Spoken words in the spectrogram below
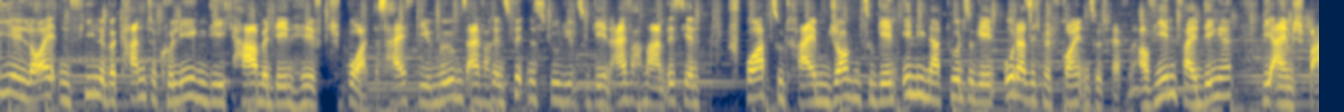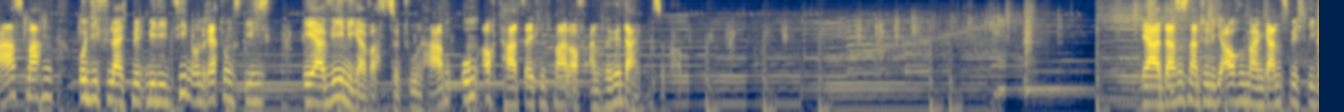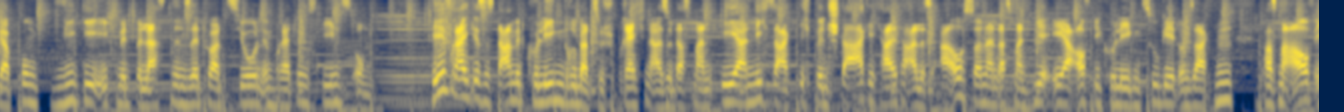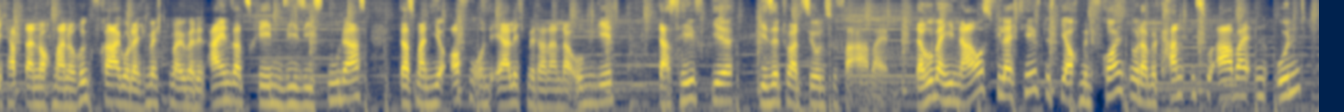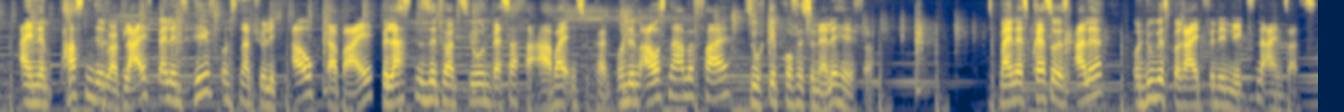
Vielen Leuten, viele bekannte Kollegen, die ich habe, denen hilft Sport. Das heißt, die mögen es einfach ins Fitnessstudio zu gehen, einfach mal ein bisschen Sport zu treiben, joggen zu gehen, in die Natur zu gehen oder sich mit Freunden zu treffen. Auf jeden Fall Dinge, die einem Spaß machen und die vielleicht mit Medizin und Rettungsdienst eher weniger was zu tun haben, um auch tatsächlich mal auf andere Gedanken zu kommen. Ja, das ist natürlich auch immer ein ganz wichtiger Punkt. Wie gehe ich mit belastenden Situationen im Rettungsdienst um? Hilfreich ist es da, mit Kollegen drüber zu sprechen, also dass man eher nicht sagt, ich bin stark, ich halte alles aus, sondern dass man hier eher auf die Kollegen zugeht und sagt, hm, pass mal auf, ich habe da noch mal eine Rückfrage oder ich möchte mal über den Einsatz reden, wie siehst du das? Dass man hier offen und ehrlich miteinander umgeht, das hilft dir, die Situation zu verarbeiten. Darüber hinaus, vielleicht hilft es dir auch mit Freunden oder Bekannten zu arbeiten und eine passende Work-Life-Balance hilft uns natürlich auch dabei, belastende Situationen besser verarbeiten zu können. Und im Ausnahmefall such dir professionelle Hilfe. Mein Espresso ist alle und du bist bereit für den nächsten Einsatz.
